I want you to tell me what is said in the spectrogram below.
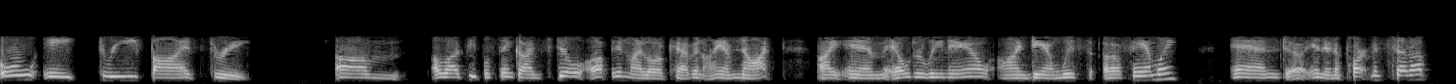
08353. Um, a lot of people think I'm still up in my log cabin. I am not. I am elderly now. I'm down with a family and uh, in an apartment setup,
